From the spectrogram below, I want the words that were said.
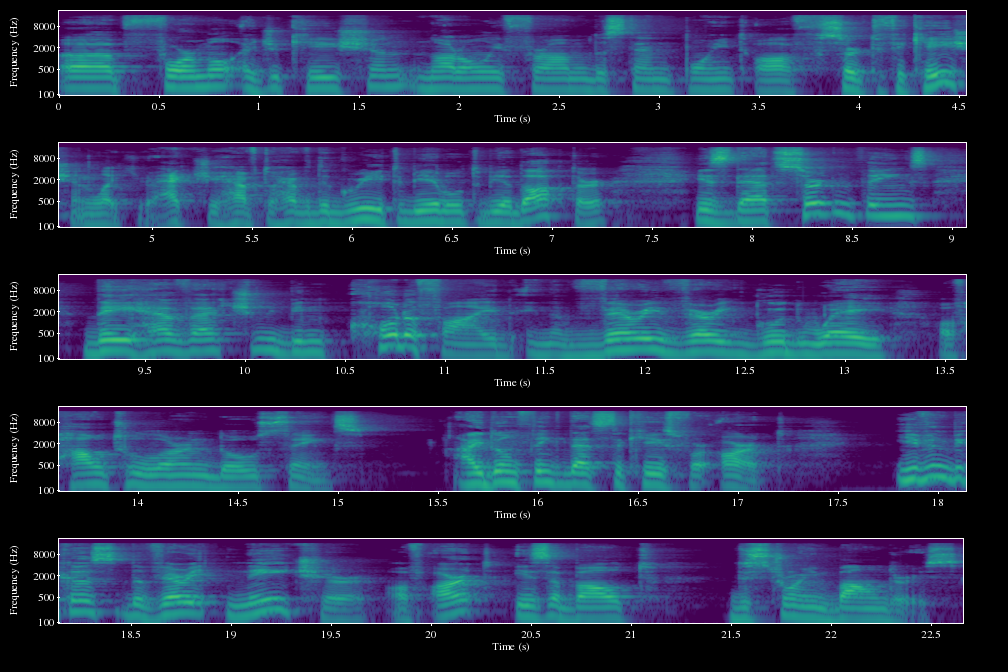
uh, formal education, not only from the standpoint of certification, like you actually have to have a degree to be able to be a doctor, is that certain things they have actually been codified in a very, very good way of how to learn those things. I don't think that's the case for art, even because the very nature of art is about destroying boundaries.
